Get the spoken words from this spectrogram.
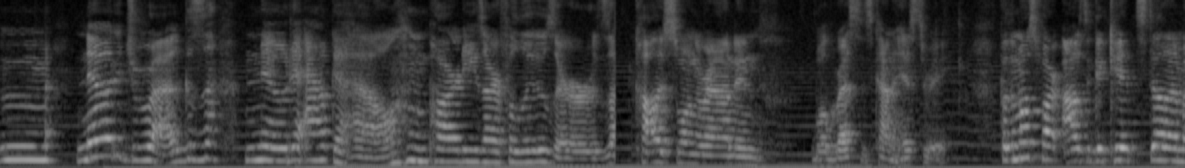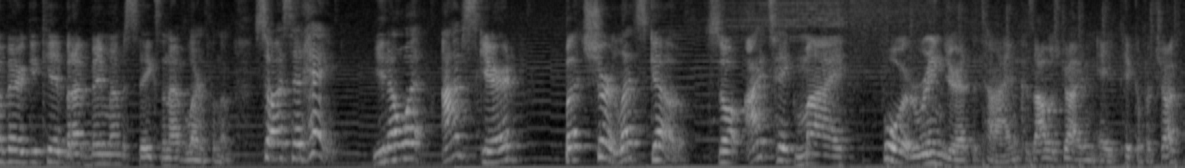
Mm, no to drugs, no to alcohol. Parties are for losers. College swung around and, well, the rest is kind of history. For the most part, I was a good kid. Still am a very good kid, but I've made my mistakes and I've learned from them. So I said, hey, you know what? I'm scared, but sure, let's go. So I take my Ford Ranger at the time because I was driving a pickup truck,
